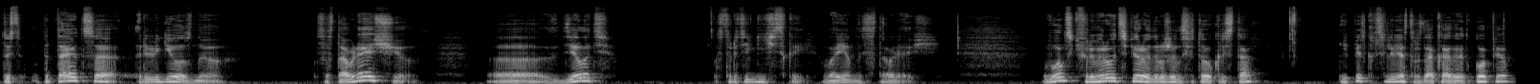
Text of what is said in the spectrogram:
То есть пытаются религиозную составляющую э, сделать стратегической военной составляющей. В Омске формируется первая дружина Святого Креста. Епископ Сильвестр заказывает копию,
